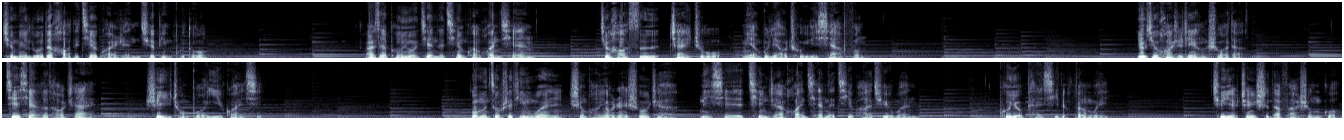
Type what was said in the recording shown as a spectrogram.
却没落得好的借款人却并不多。而在朋友间的欠款还钱，就好似债主免不了处于下风。有句话是这样说的：借钱和讨债是一种博弈关系。我们总是听闻身旁有人说着那些欠债还钱的奇葩趣闻，颇有看戏的氛围，却也真实的发生过。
